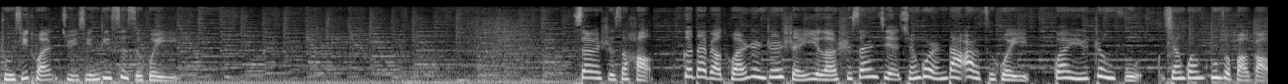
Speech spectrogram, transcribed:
主席团举行第四次会议。三月十四号，各代表团认真审议了十三届全国人大二次会议关于政府相关工作报告、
